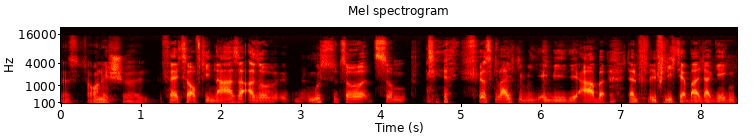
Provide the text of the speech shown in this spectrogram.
Das ist auch nicht schön. Fällst du auf die Nase, also musst du zu, zum, fürs Gleichgewicht irgendwie die Arme, dann fliegt der Ball dagegen.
